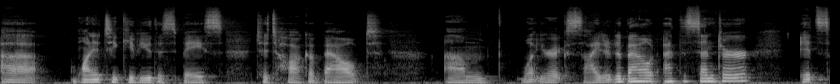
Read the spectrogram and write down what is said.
uh, wanted to give you the space to talk about um, what you're excited about at the center. It's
